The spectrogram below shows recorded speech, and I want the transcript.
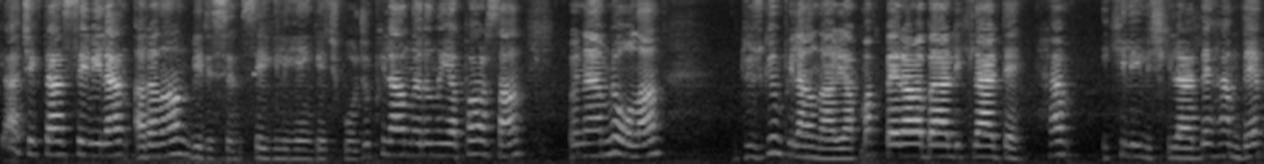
gerçekten sevilen, aranan birisin sevgili Yengeç burcu. Planlarını yaparsan önemli olan düzgün planlar yapmak beraberliklerde hem ikili ilişkilerde hem de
